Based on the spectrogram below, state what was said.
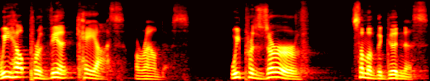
we help prevent chaos around us. We preserve some of the goodness.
